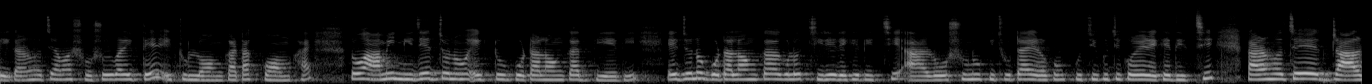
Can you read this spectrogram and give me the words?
দিই, কারণ হচ্ছে আমার শ্বশুরবাড়িতে একটু লঙ্কাটা কম খায়। তো আমি নিজের জন্য একটু গোটা লঙ্কা দিয়ে দিই। এর জন্য গোটা লঙ্কাগুলো চিড়ে রেখে দিচ্ছি, আর রসুনও কিছুটা এরকম কুচি কুচি করে রেখে দিচ্ছি। কারণ হচ্ছে ডাল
